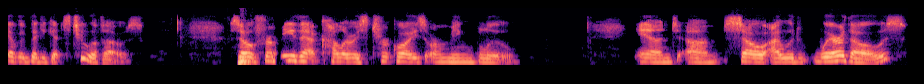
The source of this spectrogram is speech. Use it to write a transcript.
everybody gets two of those. So for me, that color is turquoise or Ming blue. And um, so I would wear those.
